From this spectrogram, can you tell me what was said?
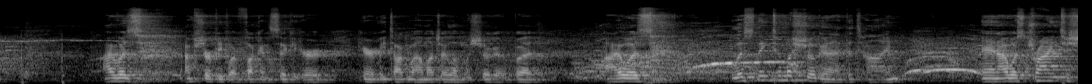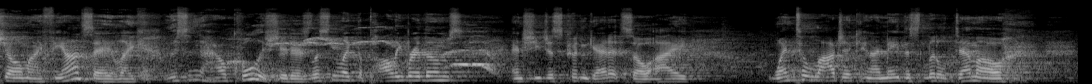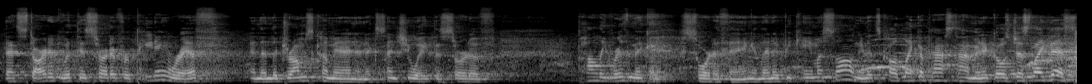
I was, I'm sure people are fucking sick of hear, hearing me talk about how much I love Meshuggah, but I was listening to Meshuggah at the time, and I was trying to show my fiance, like, listen to how cool this shit is. Listen to like the polyrhythms, and she just couldn't get it. So I went to Logic and I made this little demo that started with this sort of repeating riff, and then the drums come in and accentuate this sort of polyrhythmic sort of thing, and then it became a song, and it's called Like a Pastime, and it goes just like this.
